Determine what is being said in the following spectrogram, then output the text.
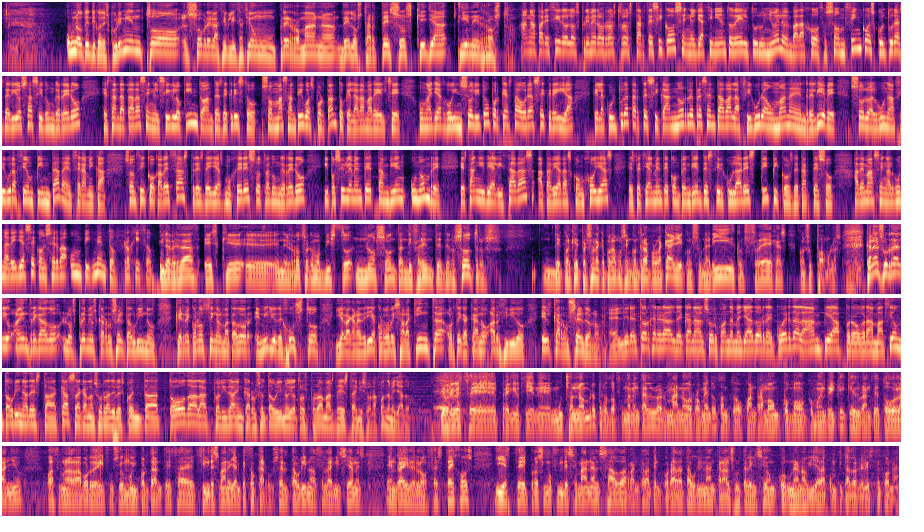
Un auténtico descubrimiento sobre la civilización prerromana de los tartesos que ya tiene rostro. Han aparecido los primeros rostros tartésicos en el yacimiento de El Turuñuelo en Badajoz. Son cinco esculturas de diosas y de un guerrero. Están datadas en el siglo V Cristo. Son más antiguas, por tanto, que la Dama de Elche. Un hallazgo insólito porque hasta ahora se creía que la cultura tartésica no representaba la figura humana en relieve, solo alguna figuración pintada en cerámica. Son cinco cabezas, tres de ellas mujeres, de un guerrero y posiblemente también un hombre. Están idealizadas, ataviadas con joyas, especialmente con pendientes circulares típicos de Tarteso. Además, en alguna de ellas se conserva un pigmento rojizo. Y la verdad es que eh, en el rostro que hemos visto no son tan diferentes de nosotros de cualquier persona que podamos encontrar por la calle, con su nariz, con sus orejas, con sus pómulos. Canal Sur Radio ha entregado los premios Carrusel Taurino que reconocen al matador Emilio de Justo y a la ganadería cordobesa La Quinta. Ortega Cano ha recibido el Carrusel de Honor. El director general de Canal Sur, Juan de Mellado, recuerda la amplia programación taurina de esta casa. Canal Sur Radio les cuenta toda la actualidad en Carrusel Taurino y otros programas de esta emisora. Juan de Mellado. Yo creo que este premio tiene muchos nombres, pero dos fundamentales, los hermanos Romero, tanto Juan Ramón como, como Enrique, que durante todo el año pues, hacen una labor de difusión muy importante. Este fin de semana ya empezó Carrusel Taurino a hacer las emisiones en raíz de los festejos y este próximo fin de semana, el sábado, arranca la temporada taurina en Canal Sur Televisión con una novillada con picador en Estepona.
